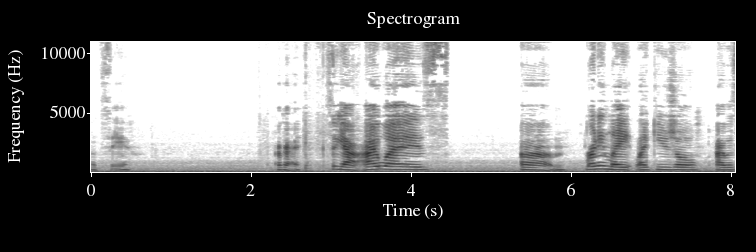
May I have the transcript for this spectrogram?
let's see. Okay. So yeah, I was um, running late like usual. I was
